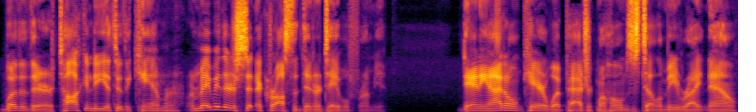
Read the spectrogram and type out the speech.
whether they're talking to you through the camera, or maybe they're sitting across the dinner table from you? Danny, I don't care what Patrick Mahomes is telling me right now.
